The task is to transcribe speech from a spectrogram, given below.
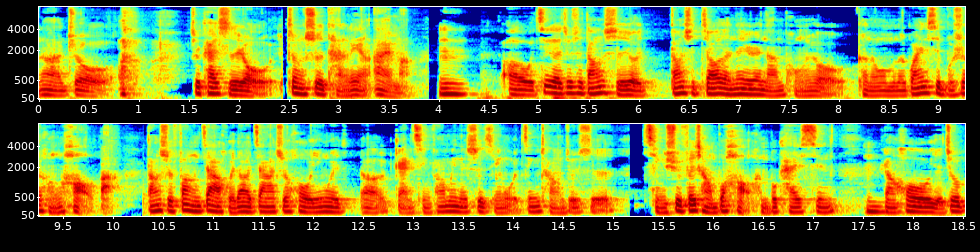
那就 就开始有正式谈恋爱嘛。嗯呃，我记得就是当时有当时交的那任男朋友，可能我们的关系不是很好吧。当时放假回到家之后，因为呃感情方面的事情，我经常就是情绪非常不好，很不开心，嗯然后也就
